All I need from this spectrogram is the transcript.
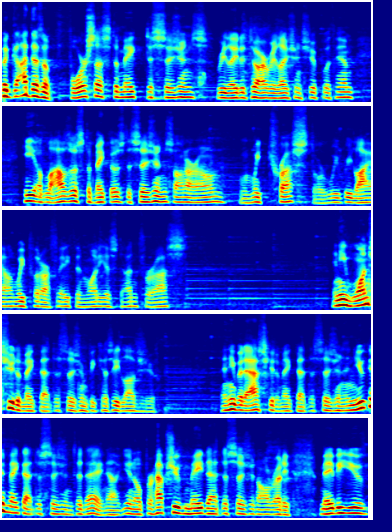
But God doesn't force us to make decisions related to our relationship with Him. He allows us to make those decisions on our own when we trust or we rely on, we put our faith in what He has done for us. And He wants you to make that decision because He loves you. And He would ask you to make that decision. And you can make that decision today. Now, you know, perhaps you've made that decision already. Maybe you've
